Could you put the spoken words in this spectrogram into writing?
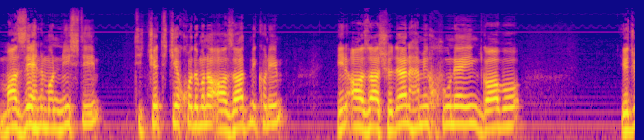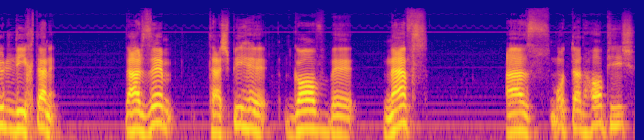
ما ذهنمون نیستیم تیکه تیکه خودمون رو آزاد می‌کنیم. این آزاد شدن همین خونه این گاو و یه جوری ریختنه. در ضمن تشبیه گاو به نفس از مدت ها پیش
